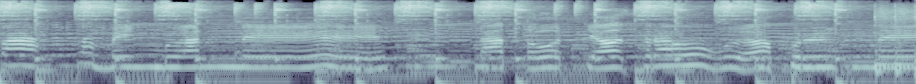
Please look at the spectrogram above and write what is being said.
ปาก็ไม่เหมือนเน่ตาโตดเจอเศราเบื่อปรึกเน่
